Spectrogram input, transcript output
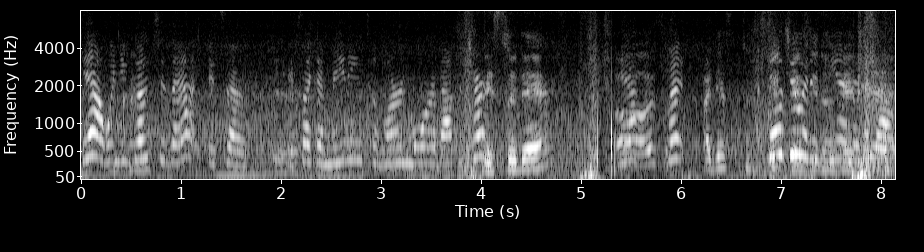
Yeah, when you go to that, it's a, it's like a meeting to learn more about the church. there? Yeah, Oh, but I just took they'll do it you know, again in about,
